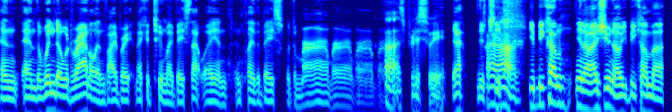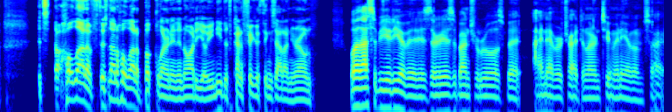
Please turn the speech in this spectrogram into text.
and and the window would rattle and vibrate, and I could tune my bass that way and, and play the bass with the murr, murr. Oh, that's pretty sweet. Yeah, you, you, you become, you know, as you know, you become a it's a whole lot of there's not a whole lot of book learning in audio. You need to kind of figure things out on your own. Well, that's the beauty of it is there is a bunch of rules, but I never tried to learn too many of them, so I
